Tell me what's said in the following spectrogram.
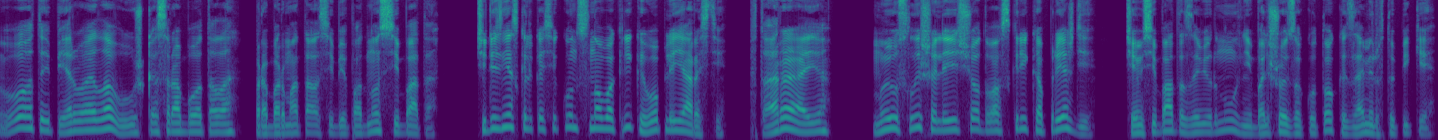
«Вот и первая ловушка сработала», — пробормотал себе под нос Сибата. Через несколько секунд снова крик и вопли ярости. «Вторая!» Мы услышали еще два вскрика прежде, чем Сибата завернул в небольшой закуток и замер в тупике.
